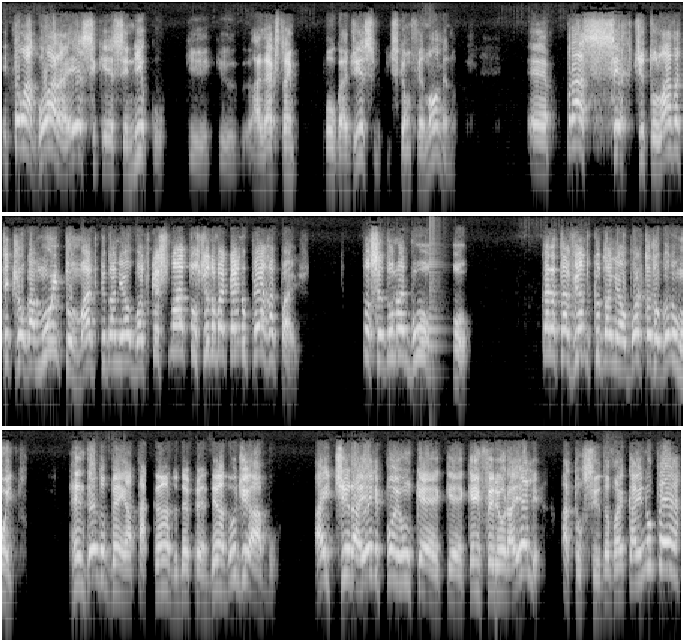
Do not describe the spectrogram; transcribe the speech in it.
Então agora, esse, esse Nico, que, que o Alex está empolgadíssimo, diz que é um fenômeno, é, para ser titular vai ter que jogar muito mais do que o Daniel Bota, porque senão a torcida vai cair no pé, rapaz. O torcedor não é burro. O cara tá vendo que o Daniel Borges está jogando muito rendendo bem, atacando, defendendo, o diabo. Aí tira ele, põe um que é, que, é, que é inferior a ele, a torcida vai cair no pé,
